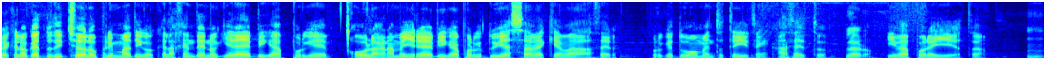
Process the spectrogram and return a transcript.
Pero es que lo que tú has dicho de los prismáticos, que la gente no quiere épicas porque, o la gran mayoría de épicas porque tú ya sabes qué vas a hacer. Porque tu momento te dicen, haz esto. Claro. Y vas por ahí y ya está. Mm.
